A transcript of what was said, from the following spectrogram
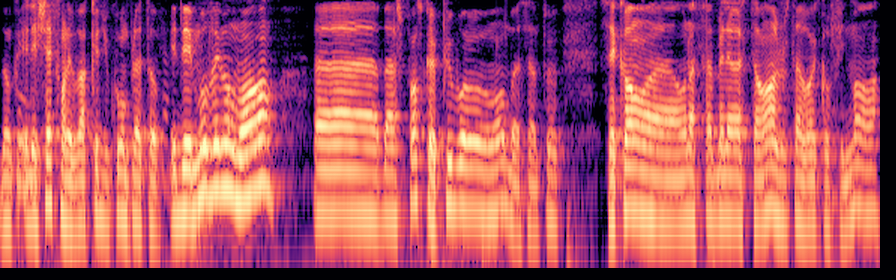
Donc, et les chefs, on les voit que du coup en plateau. Et des mauvais moments, euh, bah, je pense que le plus beau moment, bah, c'est un peu. C'est quand euh, on a fermé les restaurants juste avant le confinement. Hein.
